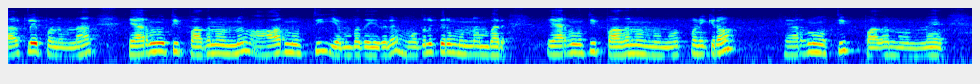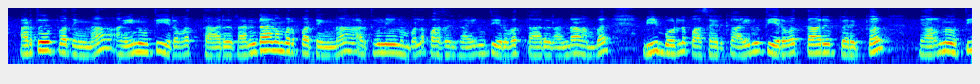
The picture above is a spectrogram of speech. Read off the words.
கால்குலேட் பண்ணோம்னா இரநூத்தி பதினொன்று ஆறுநூற்றி எண்பது. இதில் முதலுக்கு முன் நம்பர் இரநூத்தி பதினொன்று நோட் பண்ணிக்கிறோம். இரநூத்தி பதினொன்று அடுத்தது பார்த்தீங்கன்னா ஐநூற்றி இருபத்தாறு. ரெண்டாம் நம்பர் பார்த்தீங்கன்னா அடுத்த வினிங் நம்பரில் பாஸ் ஆயிருக்கு. ஐநூற்றி இருபத்தாறு. ரெண்டாம் நம்பர் பி போர்டில் பாஸ் ஆயிருக்கு. ஐநூற்றி இருபத்தாறு பெருக்கள் இரநூத்தி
